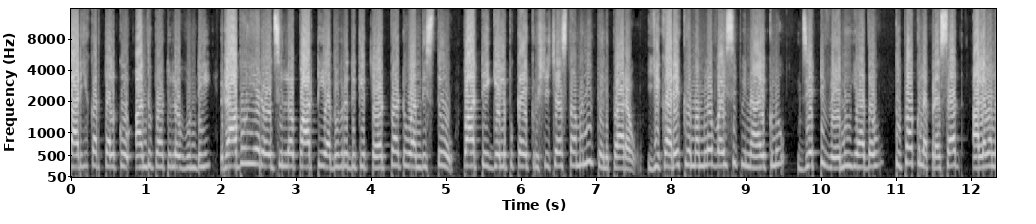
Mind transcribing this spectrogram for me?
కార్యకర్తలకు అందుబాటులో ఉండి రాబోయే రోజుల్లో పార్టీ అభివృద్ధికి తోడ్పాటు అందిస్తూ పార్టీ గెలుపుకై కృషి చేస్తామని తెలిపారు. ఈ కార్యక్రమంలో వైసీపీ నాయకులు జెట్టి వేణు యాదవ్ తుపాకుల ప్రసాద్ అలవల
